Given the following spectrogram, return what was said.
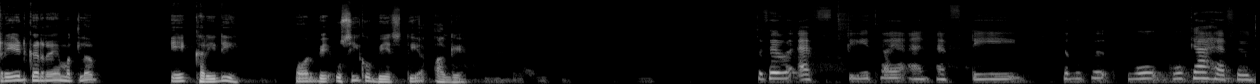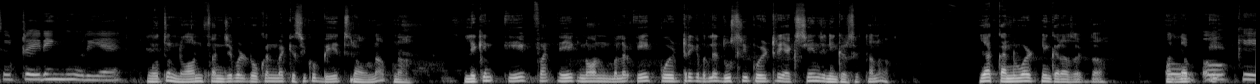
ट्रेड कर रहे हैं मतलब एक खरीदी और उसी को बेच दिया आगे। तो फिर वो एफ़ टी था या एन एफ़ टी तो वो फिर वो वो क्या है फिर जो ट्रेडिंग हो रही है? वो तो नॉन फंजेबल टोकन मैं किसी को बेच रहा हूँ ना अपना लेकिन एक फन एक नॉन मतलब एक पोइट्री के बदले दूसरी पोइट्री एक्सचेंज नहीं कर सकता ना या कन्वर्ट नहीं करा सकता मतलब ओके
